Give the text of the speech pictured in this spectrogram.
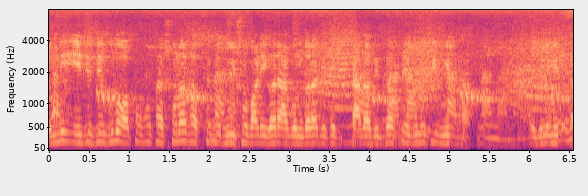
এমনি এই যে যেগুলো অপপ্রথা শোনা যাচ্ছে যে দুইশো বাড়ি ঘরে আগুন ধরা যেতে চাঁদা দিতে হচ্ছে এগুলো কি মিথ্যা? না না না এগুলো মিথ্যা?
